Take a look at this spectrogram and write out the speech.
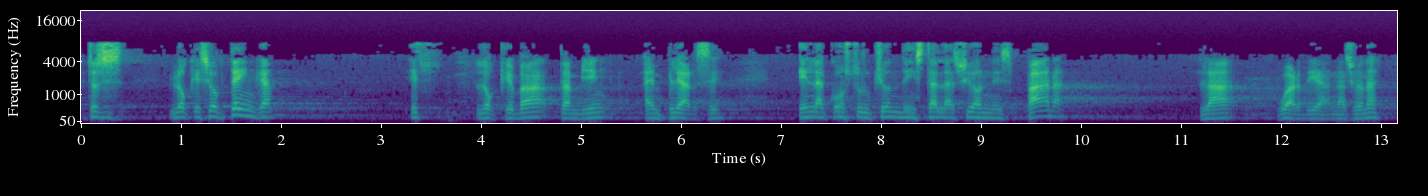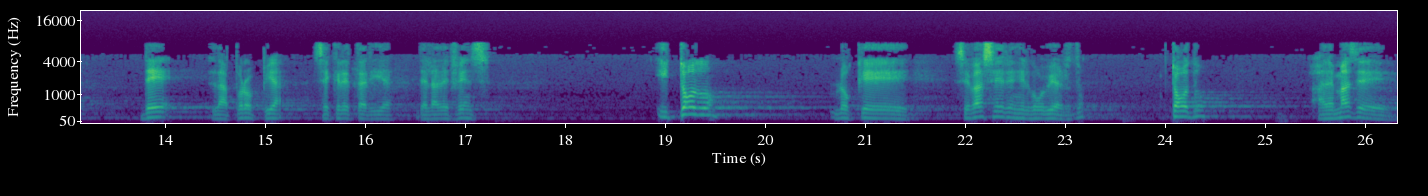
Entonces, lo que se obtenga es lo que va también a emplearse en la construcción de instalaciones para la Guardia Nacional de la propia Secretaría de la Defensa. Y todo lo que se va a hacer en el gobierno, todo, además de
